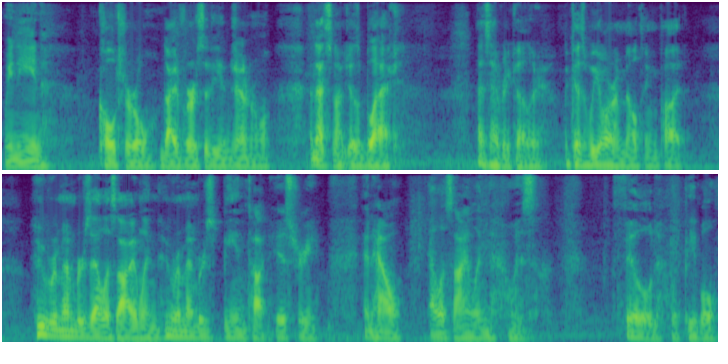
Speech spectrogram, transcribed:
We need cultural diversity in general. And that's not just black, that's every color because we are a melting pot. Who remembers Ellis Island? Who remembers being taught history and how Ellis Island was filled with people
